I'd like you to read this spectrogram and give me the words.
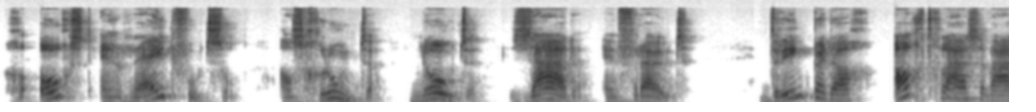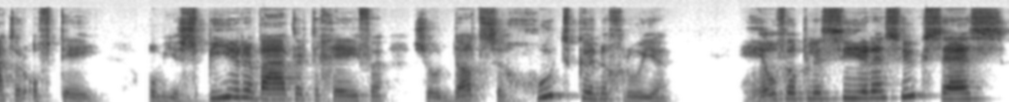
Geoogst en rijp voedsel als groenten, noten, zaden en fruit. Drink per dag 8 glazen water of thee om je spieren water te geven zodat ze goed kunnen groeien. Heel veel plezier en succes!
